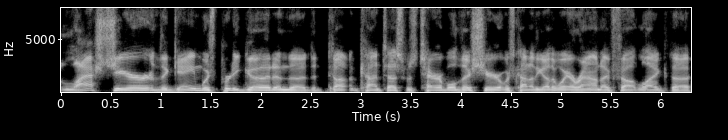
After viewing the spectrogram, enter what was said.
last year the game was pretty good, and the the dunk contest was terrible. This year it was kind of the other way around. I felt like the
